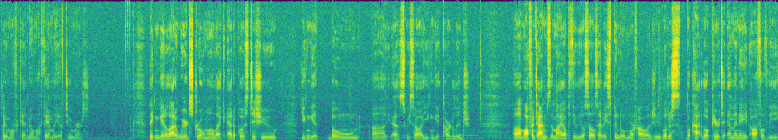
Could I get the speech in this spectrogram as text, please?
pleomorphic adenoma family of tumors. They can get a lot of weird stroma like adipose tissue. You can get bone. Uh, as we saw, you can get cartilage. Um, oftentimes, the myoepithelial cells have a spindled morphology. They'll just they'll, they'll appear to emanate off of the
